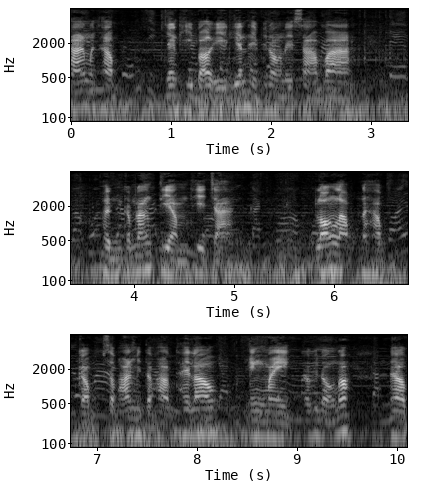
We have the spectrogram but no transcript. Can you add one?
ทางนะครับ อย่างที่เบาเอกเรียนให้พี่น้องได้ทราบว่า เพิ่นกำลังเตรียมที่จะรองรับนะครับ กับสะพานมิตรภาพไทยลาวแห่งใหม่นะพี่น้องเนาะนะครับ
